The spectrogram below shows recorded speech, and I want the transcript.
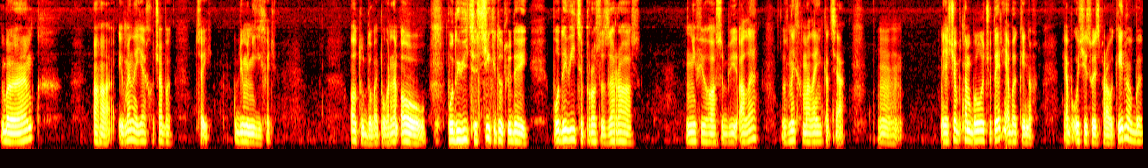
Бемк. Ага, і в мене є хоча б цей. Куди мені їхати? Отут давай повернемо. Оу, подивіться, скільки тут людей. Подивіться просто зараз. Ніфіга собі, але в них маленька ця. Якщо б там було 4, я би кинув. Я б усі свої справи кинув би.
